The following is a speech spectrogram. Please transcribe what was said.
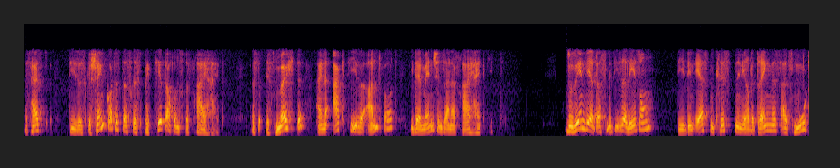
Das heißt, dieses Geschenk Gottes, das respektiert auch unsere Freiheit. Das, es möchte eine aktive Antwort, die der Mensch in seiner Freiheit gibt. So sehen wir, dass mit dieser Lesung, die den ersten Christen in ihrer Bedrängnis als Mut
